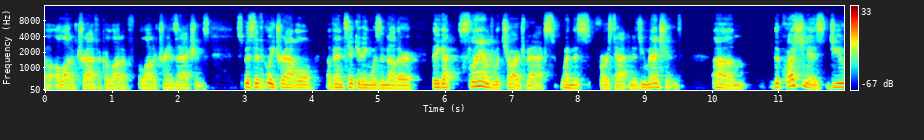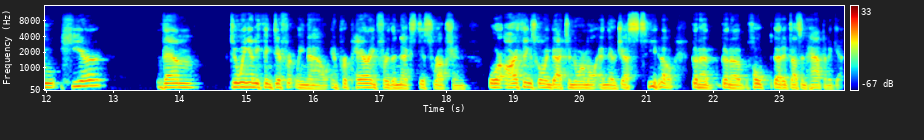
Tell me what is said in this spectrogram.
a lot of traffic, a lot of a lot of transactions. Specifically, travel event ticketing was another. They got slammed with chargebacks when this first happened, as you mentioned. Um, the question is, do you hear them doing anything differently now and preparing for the next disruption? Or are things going back to normal and they're just, you know, gonna gonna hope that it doesn't happen again?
